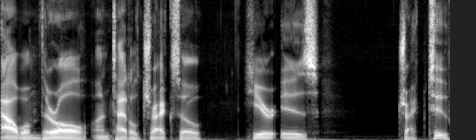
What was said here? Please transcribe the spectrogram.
album. They're all untitled tracks, so here is track two.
